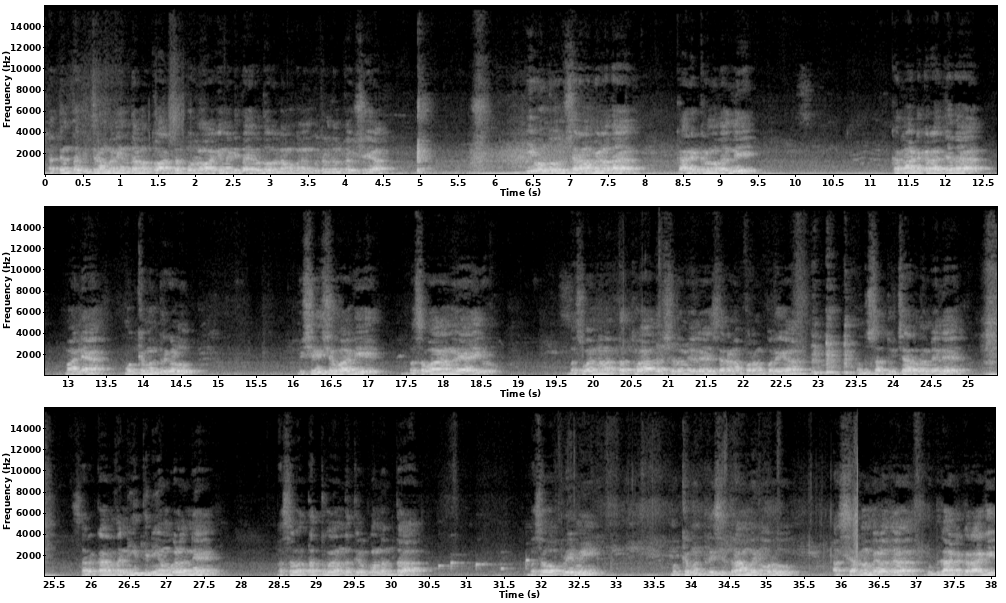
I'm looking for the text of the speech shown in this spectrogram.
ಅತ್ಯಂತ ವಿಜೃಂಭಣೆಯಿಂದ ಮತ್ತು ಆರ್ಷಪೂರ್ಣವಾಗಿ ನಡೀತಾ ಇರೋದು ನಮಗೂ ನಮಗೂ ತಿಳಿದಂಥ ವಿಷಯ. ಈ ಒಂದು ಶರಣಮೇಳದ ಕಾರ್ಯಕ್ರಮದಲ್ಲಿ ಕರ್ನಾಟಕ ರಾಜ್ಯದ ಮಾನ್ಯ ಮುಖ್ಯಮಂತ್ರಿಗಳು, ವಿಶೇಷವಾಗಿ ಬಸವಾನುಯಾಯಿಗಳು ಬಸವಣ್ಣನ ತತ್ವ ಆದರ್ಶದ ಮೇಲೆ ಶರಣ ಪರಂಪರೆಯ ಒಂದು ಸದ್ವಿಚಾರದ ಮೇಲೆ ಸರ್ಕಾರದ ನೀತಿ ನಿಯಮಗಳನ್ನೇ ಬಸವ ತತ್ವ ಅಂತ ತಿಳ್ಕೊಂಡಂಥ ಬಸವ ಪ್ರೇಮಿ ಮುಖ್ಯಮಂತ್ರಿ ಸಿದ್ದರಾಮಯ್ಯನವರು ಆ ಶರಣ ಮೇಳದ ಉದ್ಘಾಟಕರಾಗಿ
